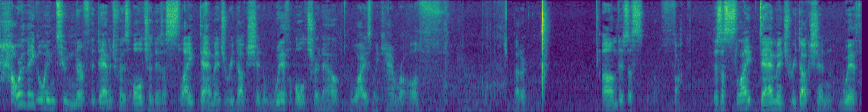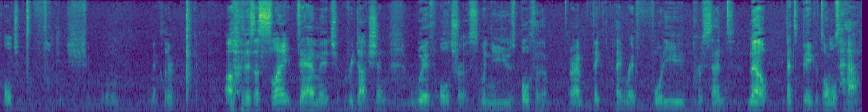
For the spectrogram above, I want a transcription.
how are they going to nerf the damage for this Ultra? There's a slight damage reduction with Ultra now. Why is my camera off? Better. Um, there's a fuck. There's a slight damage reduction with Ultra. Fucking shit. Man. Am I clear? Okay. Uh, there's a slight damage reduction with Ultras when you use both of them. All right. I think I read 40%. Now that's big. It's almost half.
